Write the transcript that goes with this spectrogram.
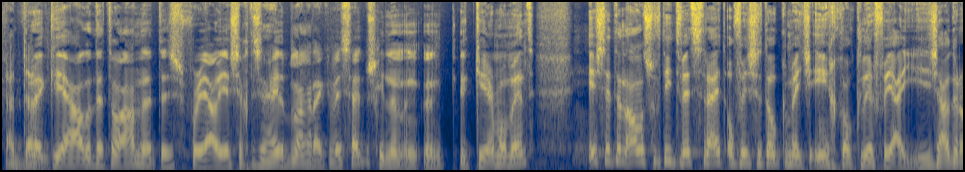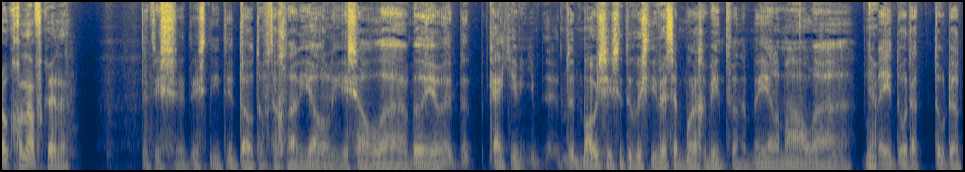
Dat, dat- Frank, jij haalde het net al aan. Het is voor jou, je zegt het is een hele belangrijke wedstrijd. Misschien een, een, een keermoment. Is dit een alles of niet wedstrijd? Of is het ook een beetje ingecalculeerd van ja, je zou er ook gewoon af kunnen? Het is, het is niet de dood of de gladioli. Is al, eh, wil je, kijk, je, het mooiste is natuurlijk als je die wedstrijd morgen wint. Want dan ben je helemaal eh, dan Ja. ben je door, dat, door, dat,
